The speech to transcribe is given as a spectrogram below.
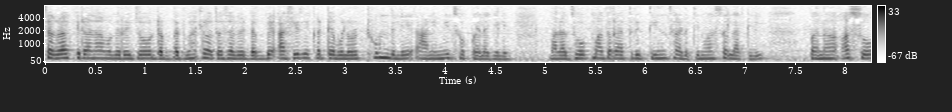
सगळा किराणा वगैरे जो डब्यात भरला होता सगळे डबे असेच एका टेबलवर ठेवून दिले आणि मी झोपायला गेले. मला झोप मात्र रात्री तीन साडेतीन वाजता लागली. पण असो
